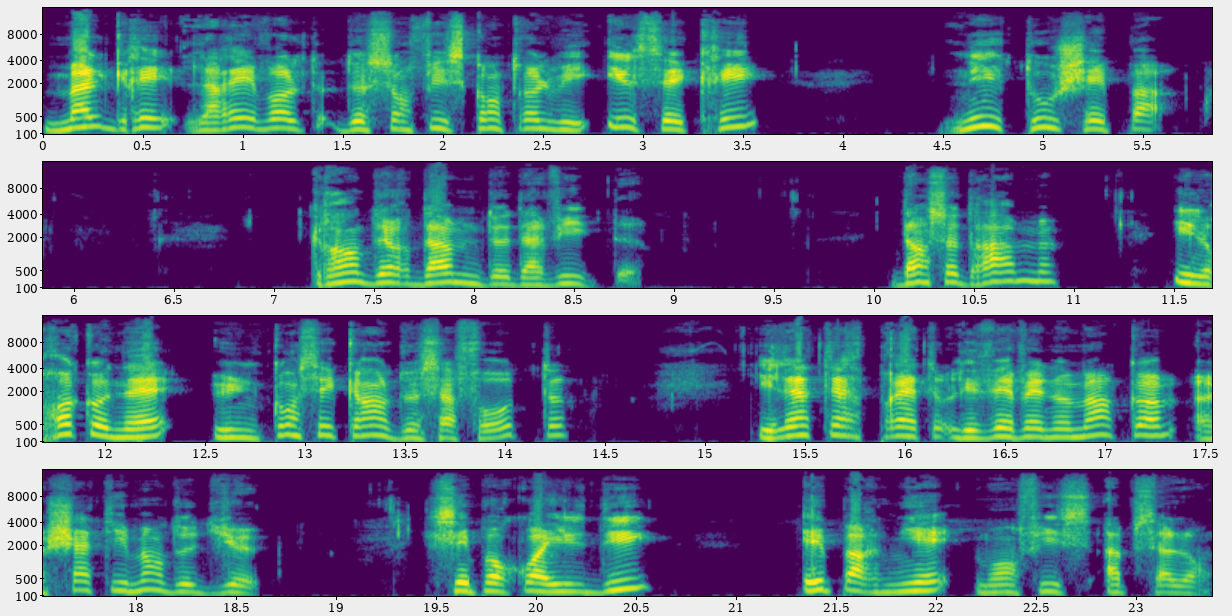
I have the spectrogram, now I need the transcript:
Malgré la révolte de son fils contre lui, il s'écrie N'y touchez pas. Grandeur d'âme de David. Dans ce drame, il reconnaît une conséquence de sa faute, il interprète les événements comme un châtiment de Dieu. C'est pourquoi il dit Épargnez mon fils Absalom.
